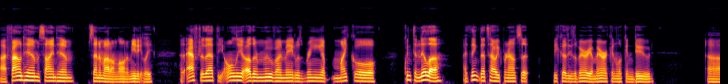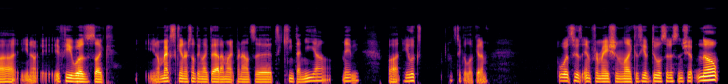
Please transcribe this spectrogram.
I found him, signed him, sent him out on loan immediately. And after that, the only other move I made was bringing up Michael Quintanilla. I think that's how he pronounced it because he's a very American-looking dude. Uh, you know, if he was like, you know, Mexican or something like that, I might pronounce it Quintanilla, maybe. But he looks. Let's take a look at him what's his information like? Does he have dual citizenship? No.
